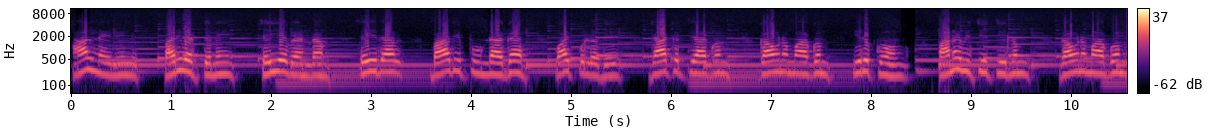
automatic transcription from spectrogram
ஆன்லைனில் பரிவர்த்தனை செய்ய வேண்டாம். செய்தால் பாதிப்பு உண்டாக வாய்ப்புள்ளது. ஜாக்கிரதையாகவும் கவனமாகவும் இருக்கும். பண விஷயத்திலும் கவனமாகவும்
